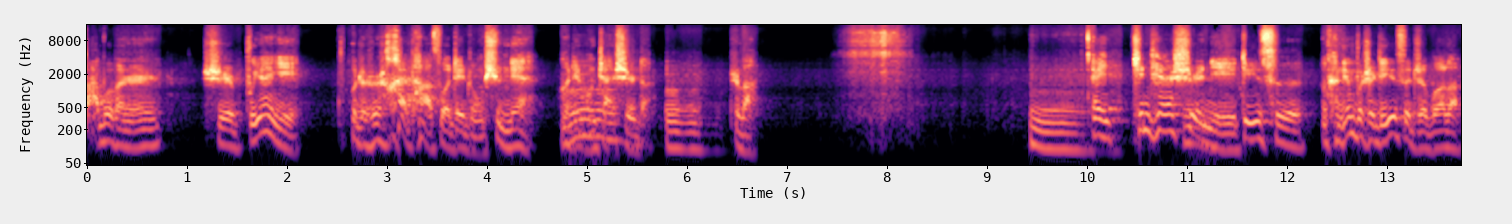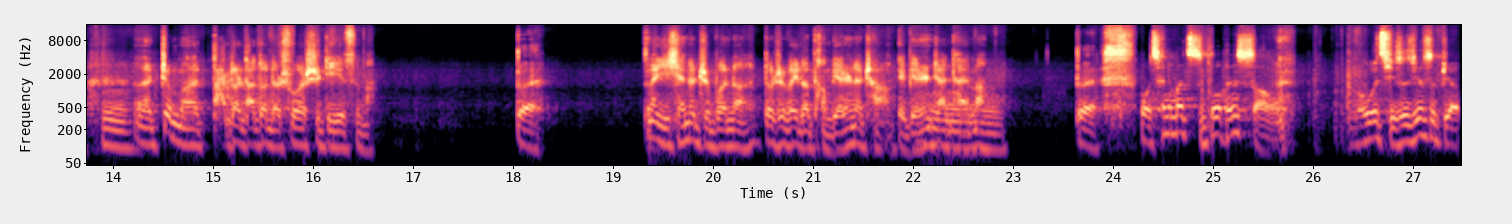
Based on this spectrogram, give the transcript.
大部分人是不愿意。或者说是害怕做这种训练和这种展示的，嗯嗯，是吧？嗯，哎，今天是你第一次，肯定不是第一次直播了，嗯，呃，这么大段大段的说是第一次吗？对。那以前的直播呢，都是为了捧别人的场，给别人站台吗？对，我猜他妈直播很少。我其实就是比较，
